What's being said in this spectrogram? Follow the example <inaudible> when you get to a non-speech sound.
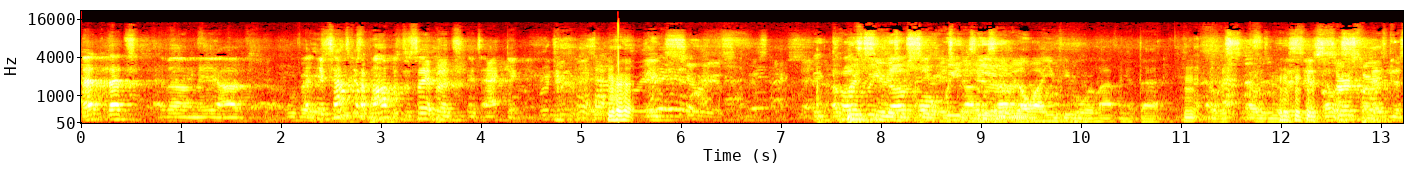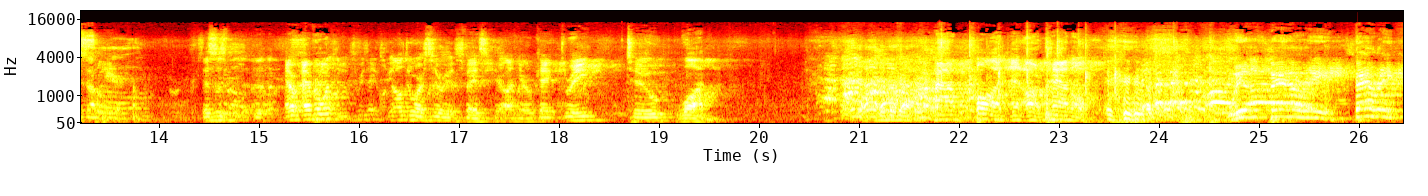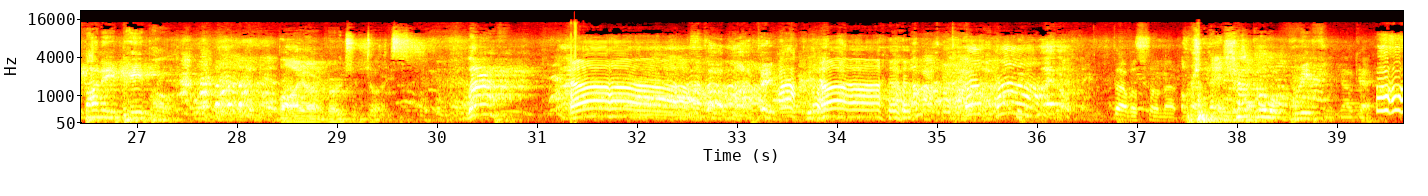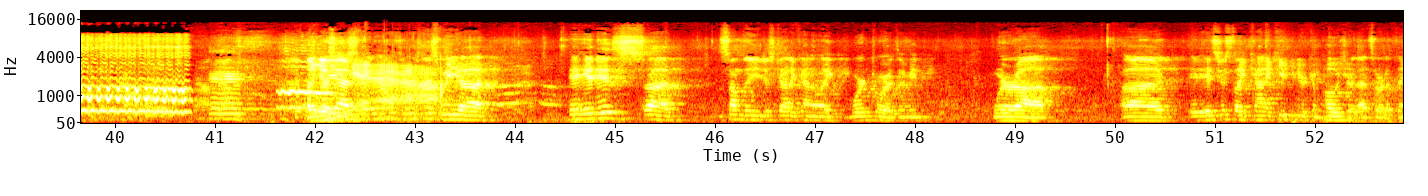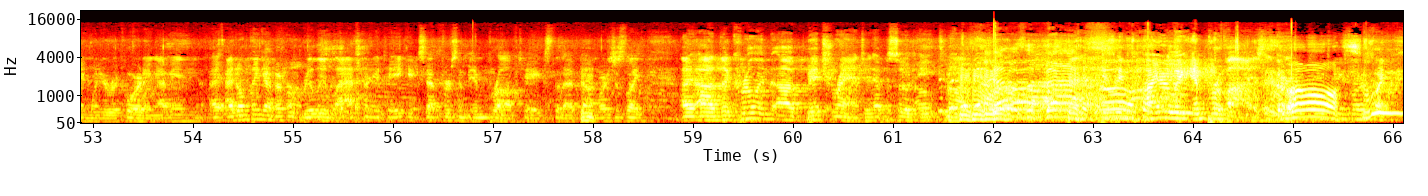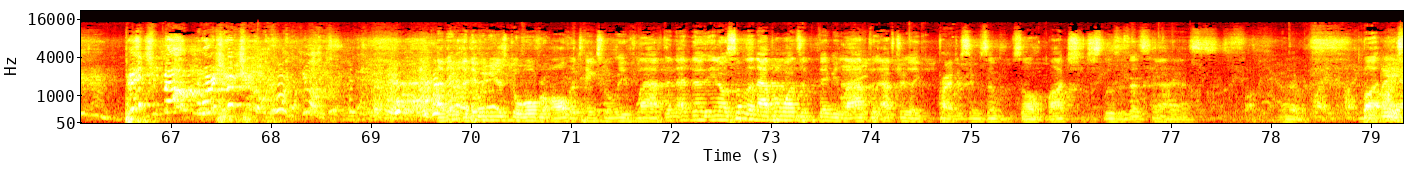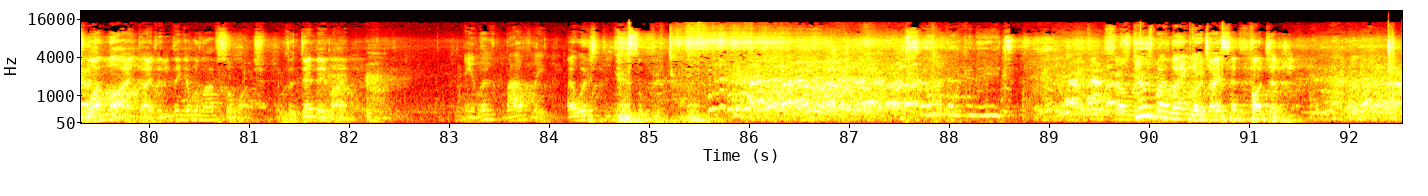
That that's um, yeah. It sounds kind of pompous to say it, but it's it's acting. <laughs> Big serious A big Because we love serious what we do. I don't know why you people were laughing at that. That was that was really This is that was Sir's business up here. This is uh, everyone. in Three seconds. We all do our serious face here on here. Okay. Three, two, one. <laughs> Have fun at our panel. We are very, very funny people. Buy our merchandise. Laugh! <laughs> That was so not. <laughs> Okay. Chuckle briefly. Okay. I guess. yeah, it's- this we uh, it, it is uh, something you just got to kind of like work towards. I mean, we're. uh, it, it's just like kind of keeping your composure, that sort of thing when you're recording. I mean, I, I don't think I've ever really laughed during a take except for some improv takes that I've done where it's just like I, uh, the Krillin uh, bitch rant in episode 18 <laughs> That was the best. is entirely improvised. Oh, are a few things where it's like, bitch mountain, where's your you? I think I think we can just go over all the takes where we've laughed, and, and uh, you know some of the Nappa ones that maybe laughed, but after like practicing them so much, it just loses that. Yeah, it's, it's whatever. But oh, there's one line that I didn't think I would laugh so much. It was a Dende line. They look lovely. I wish the so fucking hate. Excuse my language. I said fudging.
